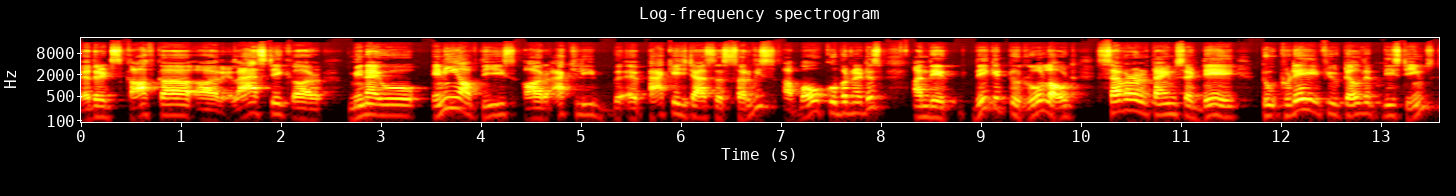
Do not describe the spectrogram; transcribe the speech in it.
Whether it's Kafka or Elastic or MinIO, any of these are actually uh, packaged as a service above Kubernetes, and they they get to roll out several times a day. To today, if you tell the, these teams,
